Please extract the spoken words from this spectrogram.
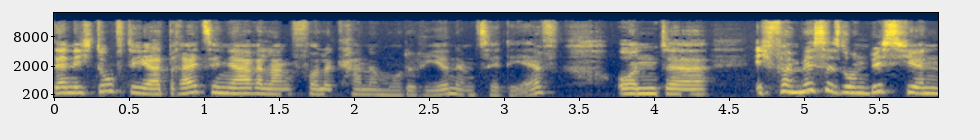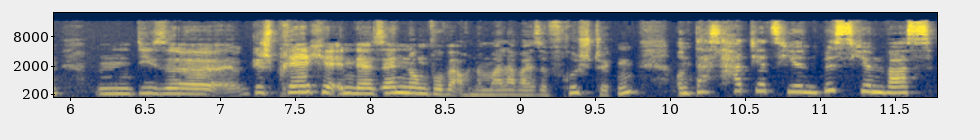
denn ich durfte ja 13 Jahre lang volle Kanne moderieren im ZDF und äh, ich vermisse so ein bisschen mh, hm, diese Gespräche in der Sendung, wo wir auch normalerweise frühstücken. Und das hat jetzt hier ein bisschen was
